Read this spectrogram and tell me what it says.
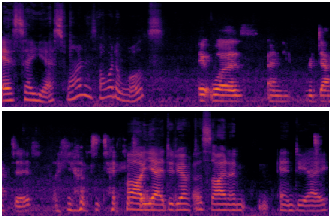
days. SAS one? Is that what it was? it was and redacted. Like you have to take. Oh yeah, did you have to sign an NDA?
